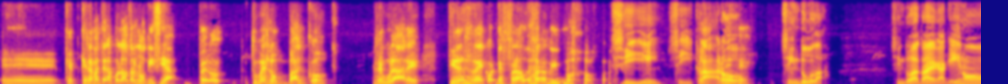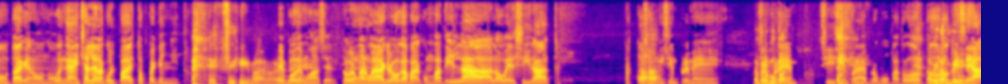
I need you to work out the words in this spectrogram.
eh, que, que realmente era por la otra noticia, pero tú ves los bancos regulares tienen récord de fraude ahora mismo. Sí, sí, claro, sin duda. Sin duda, que aquí no, que no, no vengan a echarle la culpa a estos pequeñiñitos. sí, mano. ¿Qué podemos hacer? Sobre una nueva droga para combatir la, obesidad. Estas cosas a mí siempre me. Me preocupan. sí, siempre me preocupa. Todo, todo lo que sea,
